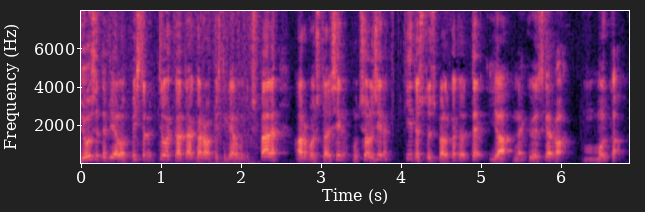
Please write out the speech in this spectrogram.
jos ette vielä ole pistänyt. Tilakkaa tää kanava, pistäkää ilmoituksen päälle, arvostaisin. Mutta se oli siinä. Kiitos tosi paljon katsoitte ja näkyy ensi kerralla. Moikka!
